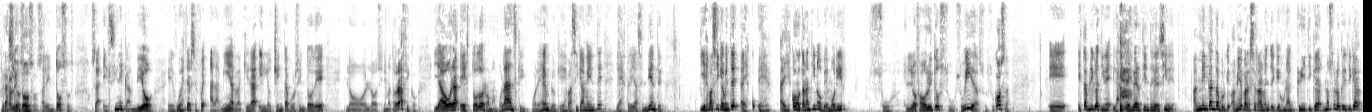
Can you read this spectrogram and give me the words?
Graciosos, Talentosos. talentosos. O sea, el cine cambió, el western se fue a la mierda, que era el 80% de lo, lo cinematográfico. Y ahora es todo Roman Polanski, por ejemplo, que es básicamente la estrella ascendiente. Y es básicamente, es, es- ahí es cuando Tarantino ve morir su género favorito, su, su vida, su, su cosa. Eh, esta película tiene las tres vertientes del cine. A mí me encanta porque a mí me parece realmente que es una crítica, no solo crítica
